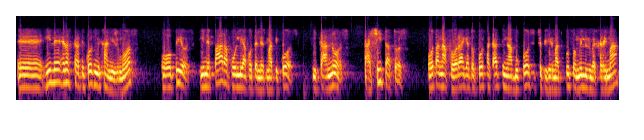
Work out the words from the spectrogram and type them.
ε, είναι ένας κρατικός μηχανισμός ο οποίος είναι πάρα πολύ αποτελεσματικός, ικανός, ταχύτατος όταν αφορά για το πώς θα κάτσει να μπουκώσει τους επιχειρηματικούς ομίλους με χρήμα,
